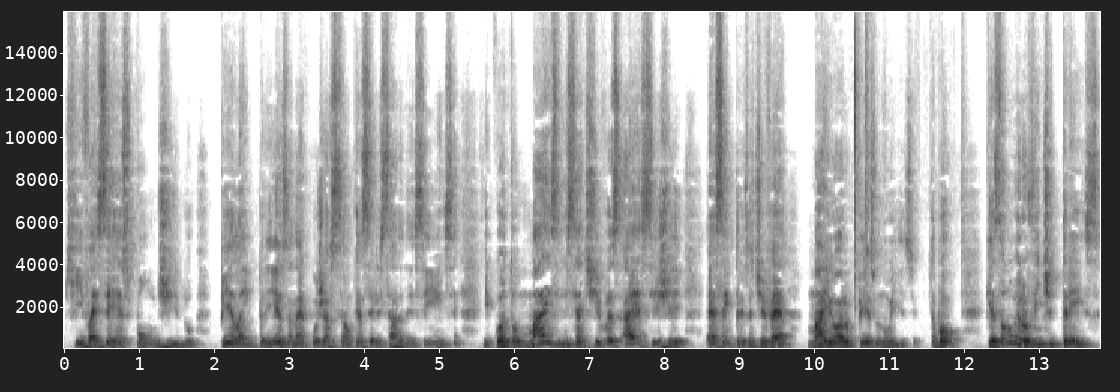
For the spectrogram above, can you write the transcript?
que vai ser respondido pela empresa, né, cuja ação quer ser listada nesse índice, e quanto mais iniciativas ASG essa empresa tiver, maior o peso no ISE, tá bom? Questão número 23.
